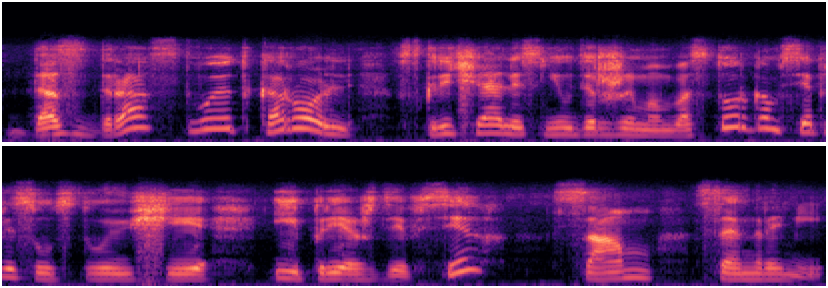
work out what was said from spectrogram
«Да здравствует король!» — вскричали с неудержимым восторгом все присутствующие, и прежде всех сам Сен-Реми.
